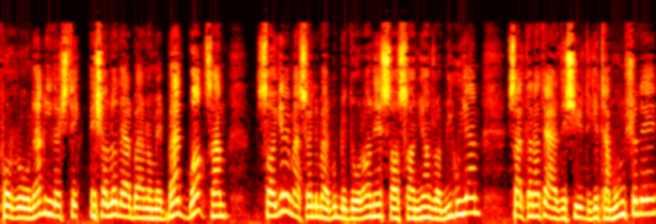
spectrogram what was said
پر رونقی داشته. انشالله در برنامه بعد باقص هم سایر مسائل مربوط به دوران ساسانیان را می‌گویم. سلطنت اردشیر دیگه تموم شده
